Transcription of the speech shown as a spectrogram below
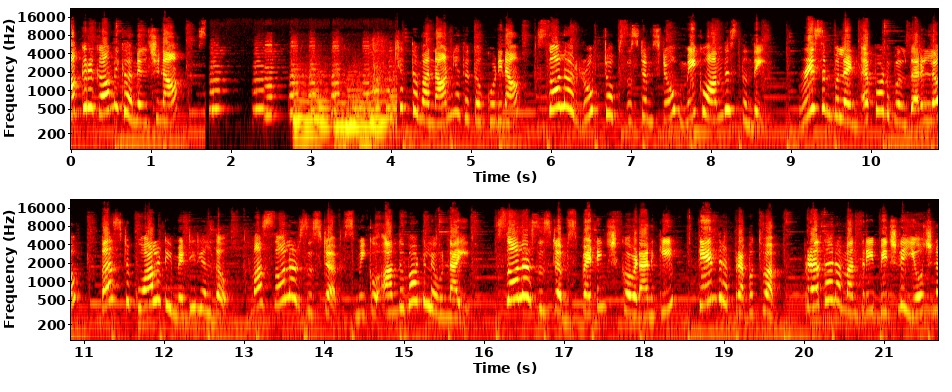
అగ్రగామిగా నిలిచిన అత్యుత్తమ నాణ్యతతో కూడిన సోలార్ రూఫ్ టాప్ సిస్టమ్స్ను మీకు అందిస్తుంది. రీజనబుల్ అండ్ అఫోర్డబుల్ ధరల్లో బెస్ట్ క్వాలిటీ మెటీరియల్తో మా సోలార్ సిస్టమ్స్ మీకు అందుబాటులో ఉన్నాయి. సోలార్ సిస్టమ్స్ పెట్టించుకోవడానికి కేంద్ర ప్రభుత్వం ప్రధాన మంత్రి బిజ్లీ యోజన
